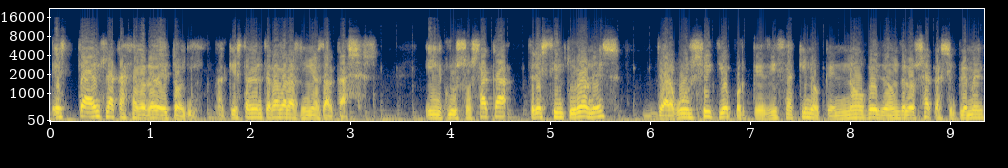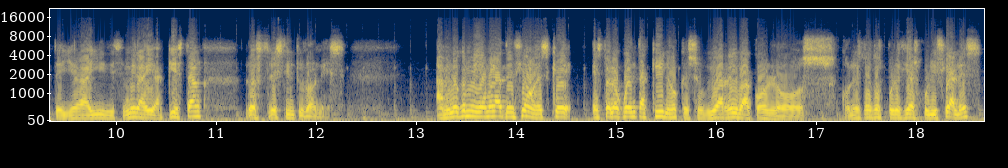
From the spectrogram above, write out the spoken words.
esta es la cazadora de Toñi, aquí están enterradas las niñas de Alcácer. Incluso saca tres cinturones de algún sitio, porque dice Aquino que no ve de dónde los saca, simplemente llega ahí y dice, mira, aquí están los tres cinturones. A mí lo que me llama la atención es que esto lo cuenta Aquino, que subió arriba con los con estos dos policías judiciales,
